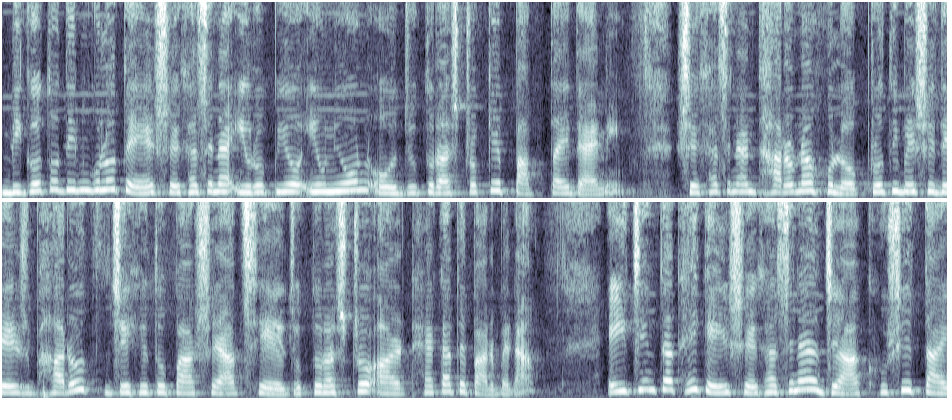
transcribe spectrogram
বিগত দিনগুলোতে শেখ হাসিনা ইউরোপীয় ইউনিয়ন ও যুক্তরাষ্ট্রকে পাত্তাই দেয়নি। শেখ হাসিনার ধারণা হলো, প্রতিবেশী দেশ ভারত যেহেতু পাশে আছে, যুক্তরাষ্ট্র আর ঠেকাতে পারবে না। এই চিন্তা থেকেই শেখ হাসিনা যা খুশি তাই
